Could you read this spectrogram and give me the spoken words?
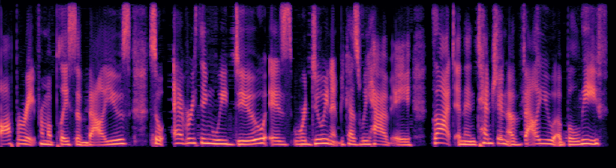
operate from a place of values. So everything we do is we're doing it because we have a thought, an intention, a value, a belief.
